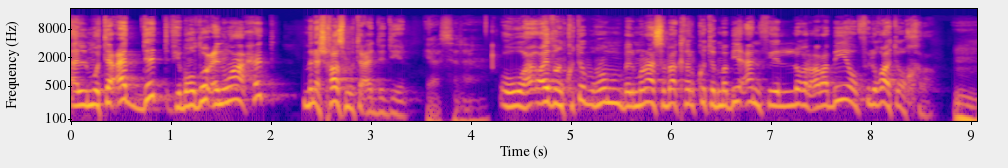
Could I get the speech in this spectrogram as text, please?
المتعدد في موضوع واحد من أشخاص متعددين. يا سلام. وأيضا كتبهم بالمناسبة أكثر كتب مبيعا في اللغة العربية وفي لغات أخرى. مم.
